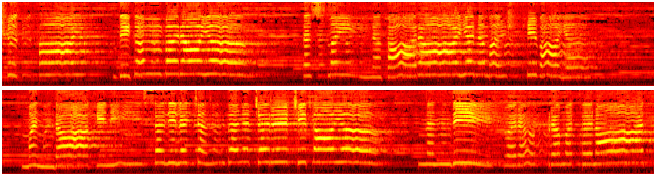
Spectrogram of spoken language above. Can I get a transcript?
शुद्धाय दिगम्बराय तस्मै नकाराय नमः शिवाय। मन्दाकिनी सलिलचन्दनचर्चिताय नन्दीश्वर प्रमथनाथ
